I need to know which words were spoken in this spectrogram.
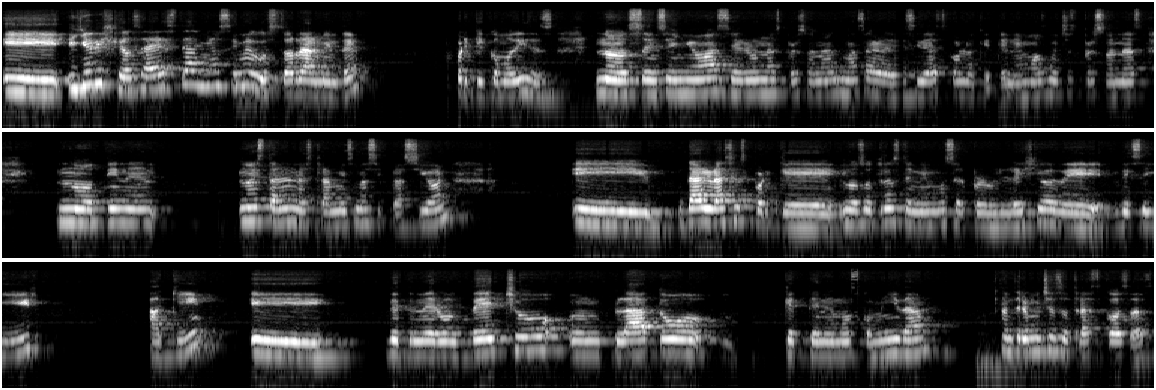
Y, y yo dije, o sea, este año sí me gustó realmente porque como dices, nos enseñó a ser unas personas más agradecidas con lo que tenemos. Muchas personas no tienen, no están en nuestra misma situación y dar gracias porque nosotros tenemos el privilegio de, de seguir aquí y de tener un techo, un plato, que tenemos comida, entre muchas otras cosas.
